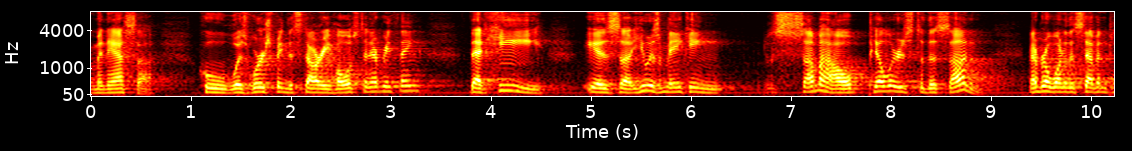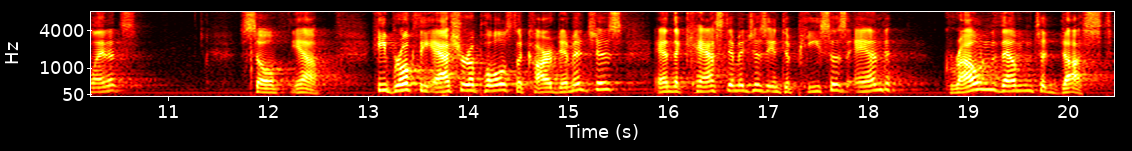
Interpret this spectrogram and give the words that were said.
Manasseh, who was worshiping the starry host and everything, that he is, uh, he was making somehow pillars to the sun. Remember one of the seven planets? So, yeah. He broke the Asherah poles, the carved images, and the cast images into pieces and ground them to dust,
